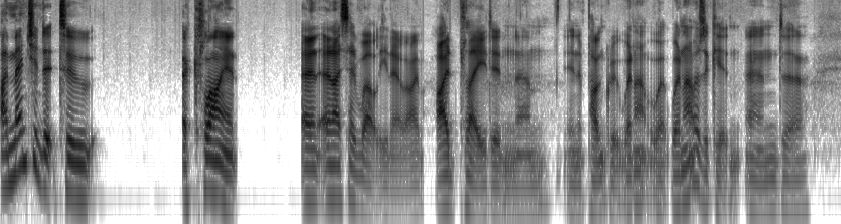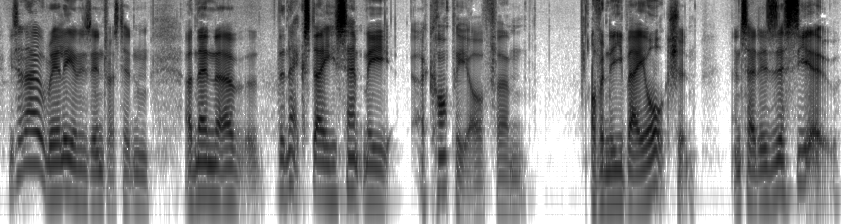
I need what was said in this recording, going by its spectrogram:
I mentioned it to a client, and, and I said, well, you know, I, I'd played in um, in a punk group when I when I was a kid, and uh, he said, oh, really? And he's interested, and and then uh, the next day he sent me a copy of um, of an eBay auction and said, is this you?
